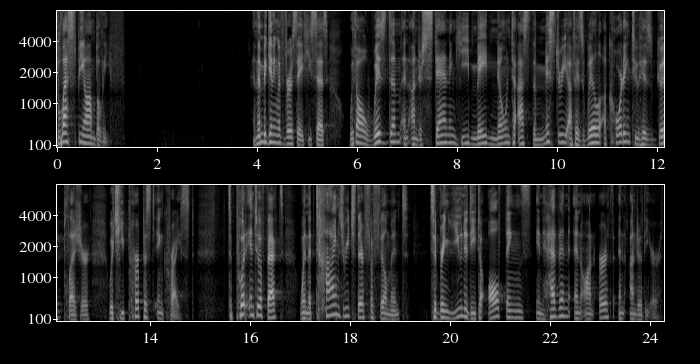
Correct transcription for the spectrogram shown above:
Blessed beyond belief. And then beginning with verse 8, he says, With all wisdom and understanding, he made known to us the mystery of his will according to his good pleasure, which he purposed in Christ, to put into effect when the times reach their fulfillment, to bring unity to all things in heaven and on earth and under the earth.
